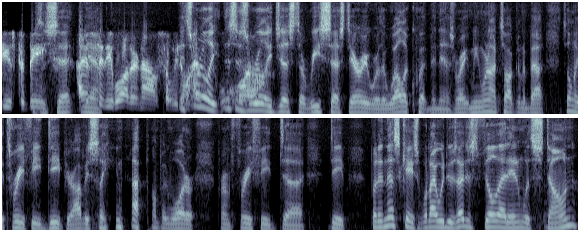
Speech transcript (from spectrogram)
used to be. I have yeah. city water now, so we don't. It's have really this is really just a recessed area where the well equipment is, right? I mean, we're not talking about it's only three feet deep. You're obviously not pumping water from three feet uh, deep. But in this case, what I would do is I just fill that in with stone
